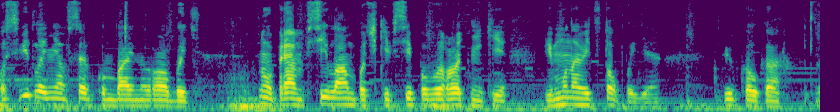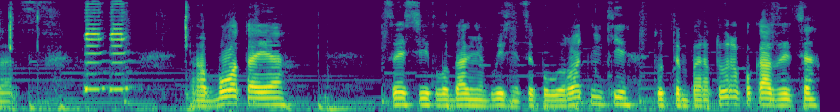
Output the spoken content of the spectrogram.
Освітлення все в комбайну робить. Ну, прям всі лампочки, всі поворотники. Йому навіть стопи є. Півкалка зараз работає. Це світло дальнє ближнє, це поворотники. Тут температура показується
